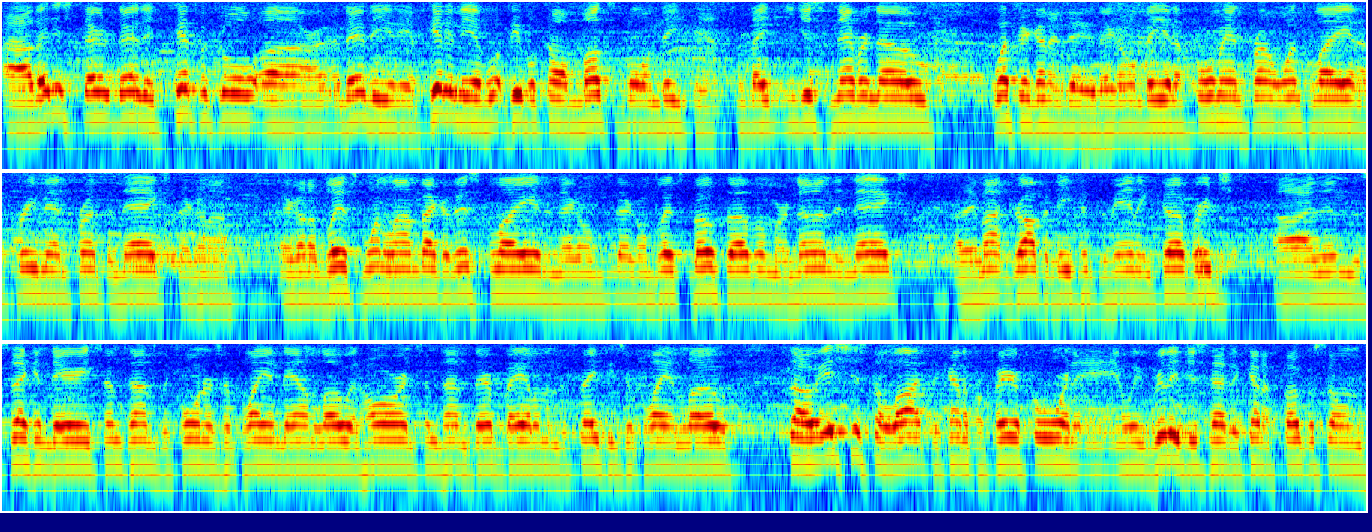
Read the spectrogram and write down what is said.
uh, they just they're, they're the typical uh, they're the, the epitome of what people call multiple on defense. So they you just never know what they're going to do. They're going to be in a four-man front one play and a three-man front the next. They're going to they're going to blitz one linebacker this play, and then they're going they're going to blitz both of them or none the next. Or they might drop a defensive end in coverage. Uh, and then the secondary, sometimes the corners are playing down low and hard. Sometimes they're bailing, and the safeties are playing low. So it's just a lot to kind of prepare for, and, and we really just had to kind of focus on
